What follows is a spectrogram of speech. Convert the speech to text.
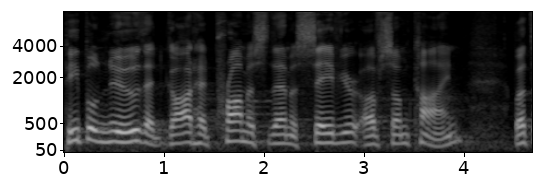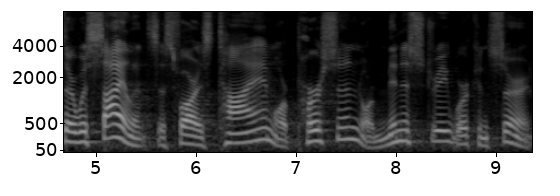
People knew that God had promised them a savior of some kind, but there was silence as far as time or person or ministry were concerned.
